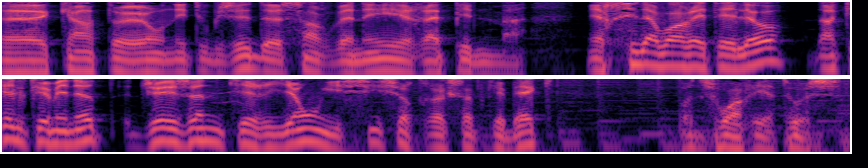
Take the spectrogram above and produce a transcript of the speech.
quand on est obligé de s'en revenir rapidement. Merci d'avoir été là. Dans quelques minutes, Jason Quirion ici sur Trucks Québec. Bonne soirée à tous.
